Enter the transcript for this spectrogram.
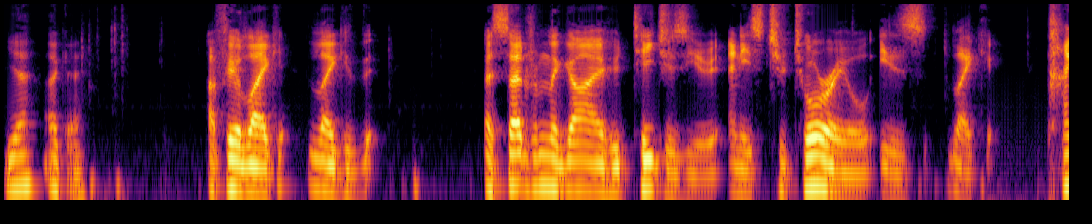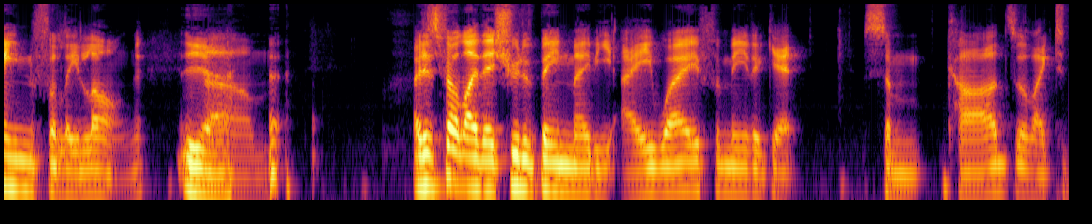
Yeah. Okay. I feel like like th- aside from the guy who teaches you and his tutorial is like painfully long. Yeah. Um, I just felt like there should have been maybe a way for me to get some cards or like to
